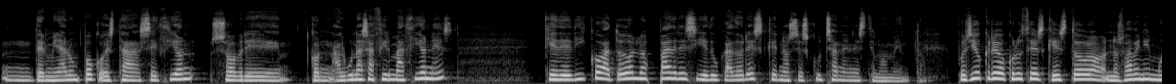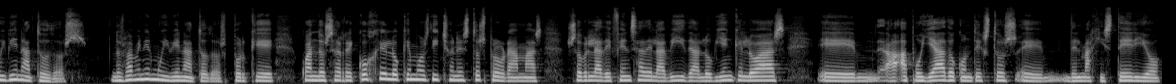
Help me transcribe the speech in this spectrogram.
mm, terminar un poco esta sección sobre con algunas afirmaciones que dedico a todos los padres y educadores que nos escuchan en este momento. Pues yo creo, Cruces, que esto nos va a venir muy bien a todos. Nos va a venir muy bien a todos, porque cuando se recoge lo que hemos dicho en estos programas sobre la defensa de la vida, lo bien que lo has eh, apoyado con textos eh, del magisterio,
